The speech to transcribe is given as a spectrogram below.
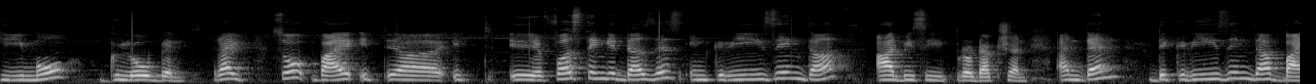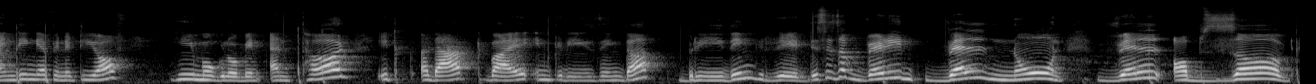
haemoglobin right so by it uh, it uh, first thing it does is increasing the rbc production and then decreasing the binding affinity of hemoglobin. And third it adapt by increasing the breathing rate. This is a very well known well observed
